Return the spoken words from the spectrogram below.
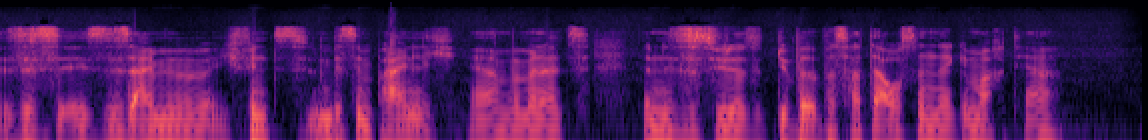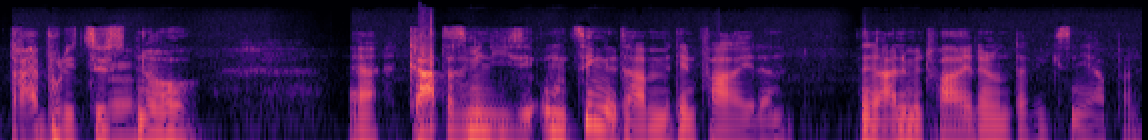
es ist, es ist einem, ich finde es ein bisschen peinlich, ja, wenn man als, dann ist es wieder so, was hat der Ausländer gemacht, ja? Drei Polizisten, ja. oh. Ja, gerade, dass sie mich nicht umzingelt haben mit den Fahrrädern. Sind ja alle mit Fahrrädern unterwegs in Japan.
